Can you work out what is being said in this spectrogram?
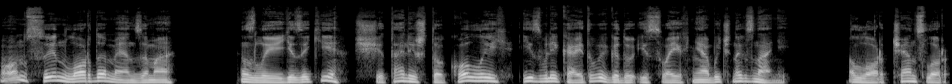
Он сын лорда Мензема, Злые языки считали, что Коллый извлекает выгоду из своих необычных знаний. Лорд-чанслор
